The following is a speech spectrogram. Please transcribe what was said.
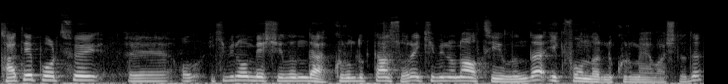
KT Portföy 2015 yılında kurulduktan sonra 2016 yılında ilk fonlarını kurmaya başladı.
